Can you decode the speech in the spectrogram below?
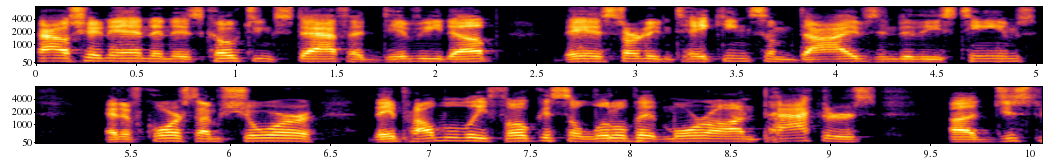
Kyle Shanahan and his coaching staff had divvied up. They had started taking some dives into these teams. And of course, I'm sure they probably focused a little bit more on Packers uh, just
